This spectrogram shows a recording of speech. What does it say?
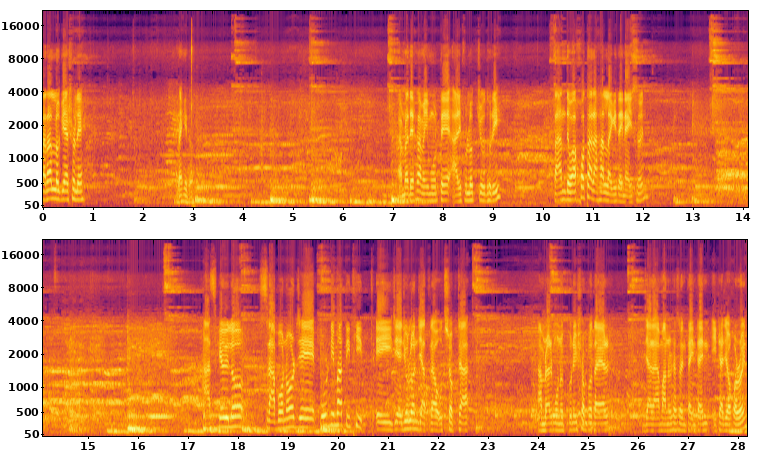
তারার লগে আসলে রাখি দাও আমরা দেখলাম এই মুহূর্তে আরিফুল চৌধুরী টান দেওয়া কথা রাখার লাগে তাই নাইছেন আজকে হইল শ্রাবণর যে পূর্ণিমা তিথিত এই যে জুলন যাত্রা উৎসবটা আমরা মনোপুরী সম্প্রদায়ের যারা মানুষ আছেন তাই তাই এটা জহরইন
